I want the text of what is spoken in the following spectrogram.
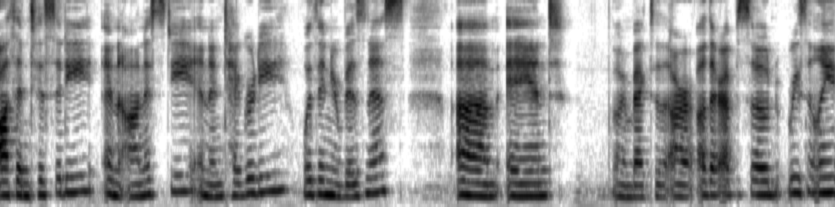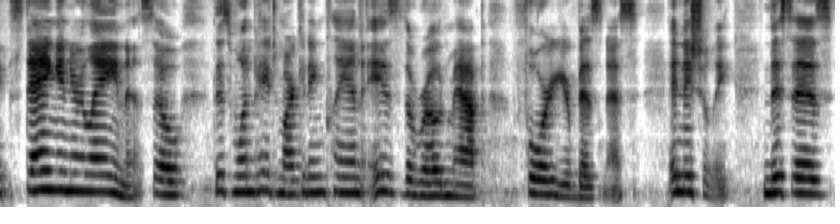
authenticity and honesty and integrity within your business. Um, and going back to our other episode recently, staying in your lane. So, this one page marketing plan is the roadmap for your business initially. This is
